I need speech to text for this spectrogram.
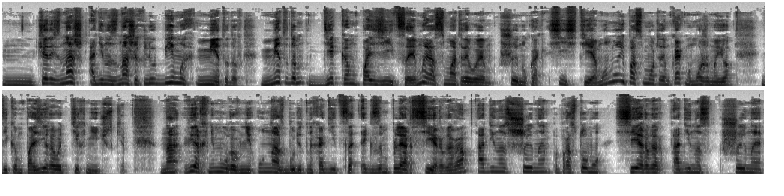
через наш, один из наших любимых методов, методом декомпозиции. Мы рассматриваем шину как систему, ну и посмотрим, как мы можем ее декомпозировать технически. На верхнем уровне у нас будет находиться экземпляр сервера 1С шины, по-простому сервер 1С шины.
